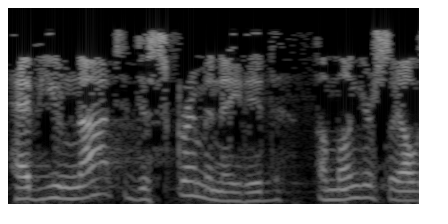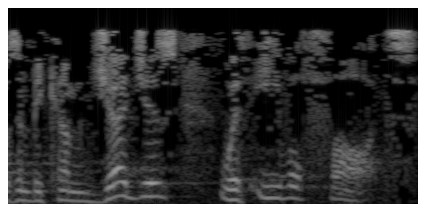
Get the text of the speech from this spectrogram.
Have you not discriminated among yourselves and become judges with evil thoughts?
